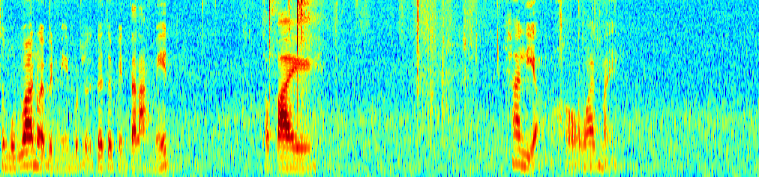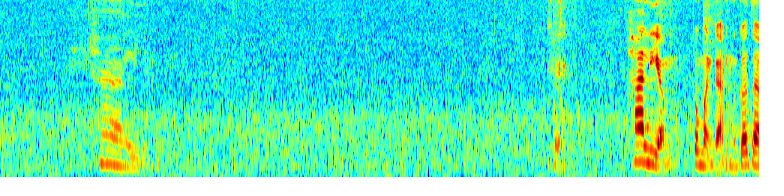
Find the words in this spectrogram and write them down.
สมมุติว่าหน่วยเป็นเมตรหมดเลยก็จะเป็นตารางเมตร ต่อไปห้าเหลี่ยมขอวาดใหม่ห้าเหลี่ยม โอเคห้าเหลี่ยมก็เหมือนกัน มันก็จะ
